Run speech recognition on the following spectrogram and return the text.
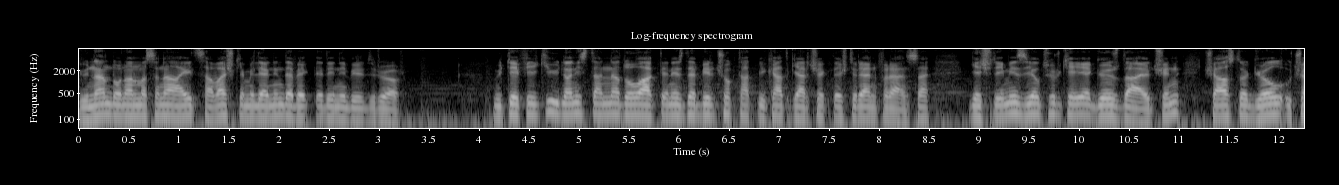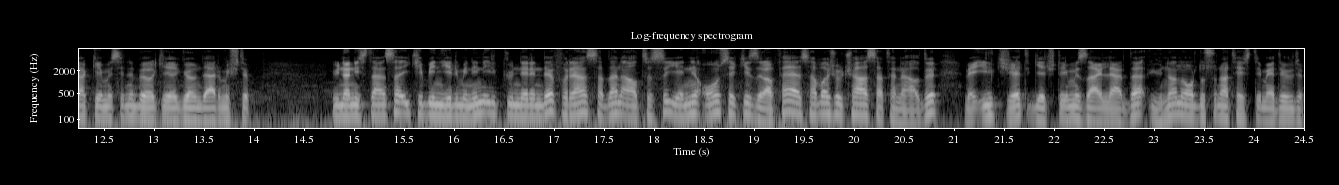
Yunan donanmasına ait savaş gemilerinin de beklediğini bildiriyor. Müttefiki Yunanistan'la Doğu Akdeniz'de birçok tatbikat gerçekleştiren Fransa, geçtiğimiz yıl Türkiye'ye gözdağı için Charles de Gaulle uçak gemisini bölgeye göndermişti. Yunanistan ise 2020'nin ilk günlerinde Fransa'dan 6'sı yeni 18 Rafale savaş uçağı satın aldı ve ilk jet geçtiğimiz aylarda Yunan ordusuna teslim edildi.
